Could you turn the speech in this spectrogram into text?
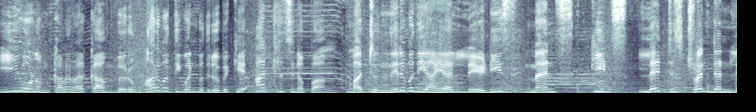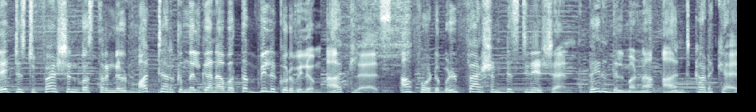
ഈ ഓണം കളറാക്കാം വെറും അറുപത്തി ഒൻപത് രൂപയ്ക്ക് അറ്റ്ലസിനൊപ്പം മറ്റു നിരവധിയായ ladies mens kids latest trend and latest fashion വസ്ത്രങ്ങൾ മറ്റാർക്കും നൽകാനാവാത്ത വിലക്കുറവിലും. Atlas affordable fashion destination Perinthalmanna and Kadakkal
